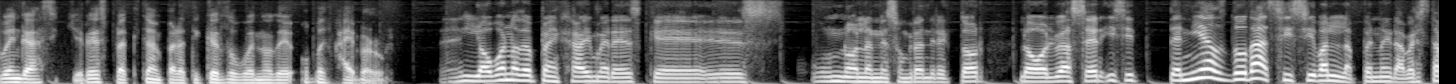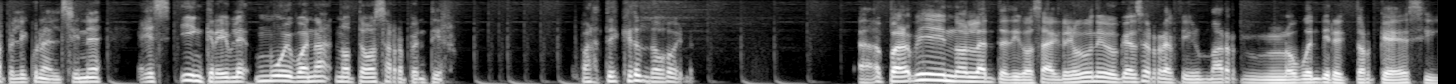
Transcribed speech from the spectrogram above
venga, si quieres, platícame para ti qué es lo bueno de Oppenheimer. Eh, lo bueno de Oppenheimer es que es un Nolan es un gran director, lo volvió a hacer y si tenías dudas, sí, sí vale la pena ir a ver esta película en el cine, es increíble, muy buena, no te vas a arrepentir. Para ti, ¿qué es lo bueno? Ah, para mí no la te digo, o sea, lo único que hace es reafirmar lo buen director que es y,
